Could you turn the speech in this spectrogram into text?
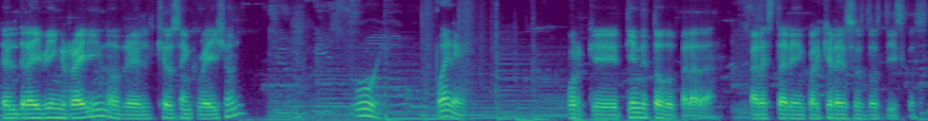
del Driving Rain o del Chaos and Creation. Uy, puede. Porque tiene todo para, para estar en cualquiera de esos dos discos.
